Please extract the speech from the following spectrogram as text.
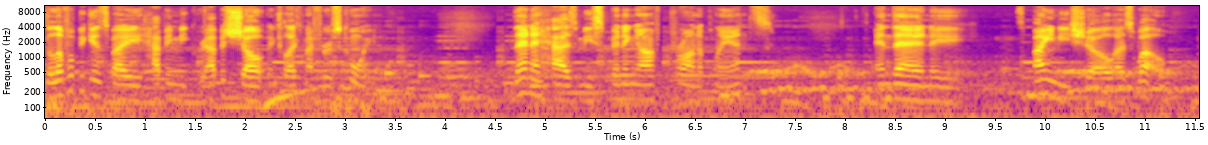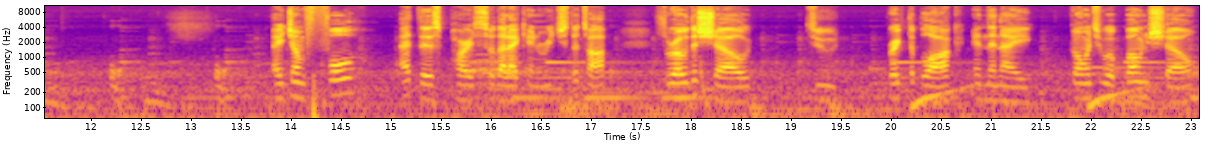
The level begins by having me grab a shell and collect my first coin. Then it has me spinning off piranha plants, and then a spiny shell as well. I jump full at this part so that I can reach the top, throw the shell to break the block, and then I go into a bone shell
